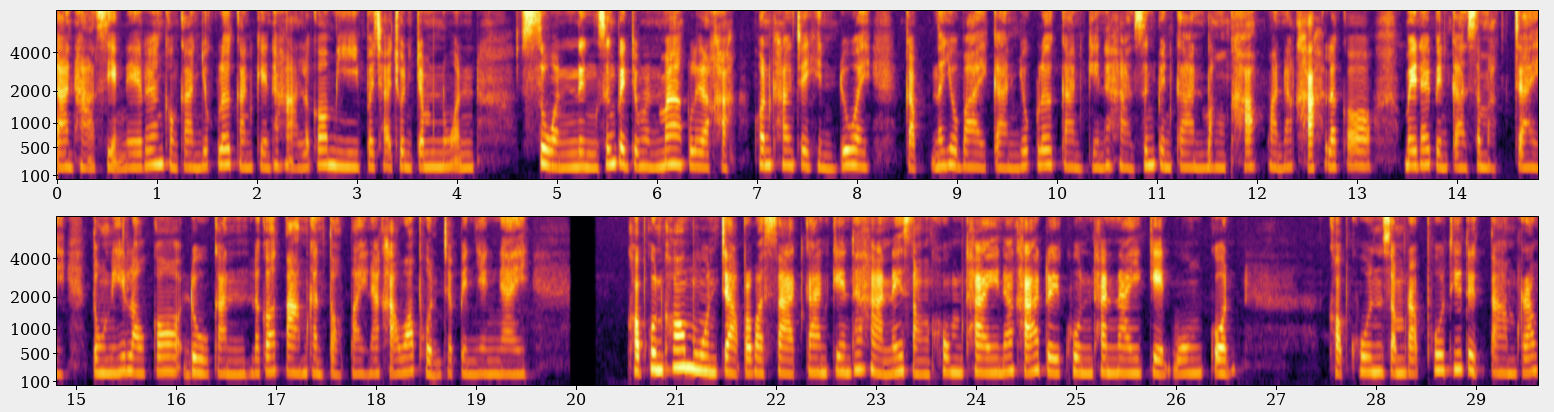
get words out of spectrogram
การหาเสียงในเรื่องของการยกเลิกการเกณฑ์ทหาร แล้วก็มีประชาชนจำนวนส่วนหนึ่ง ซึ่งเป็นจำนวนมากเลยค่ะ ค่อนข้างจะเห็นด้วยกับนโยบายการยกเลิกการเกณฑ์ทหาร ซึ่งเป็นการบังคับมานะคะ แล้วก็ไม่ได้เป็นการสมัครใจ ตรงนี้เราก็ดูกันแล้วก็ตามกันต่อไปนะคะ ว่าผลจะเป็นยังไงขอบคุณข้อมูลจากประวัติศาสตร์การเกณฑ์ทหารในสังคมไทยนะคะ โดยคุณทนายเกตวงกฎ ขอบคุณสำหรับผู้ที่ติดตามรับ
